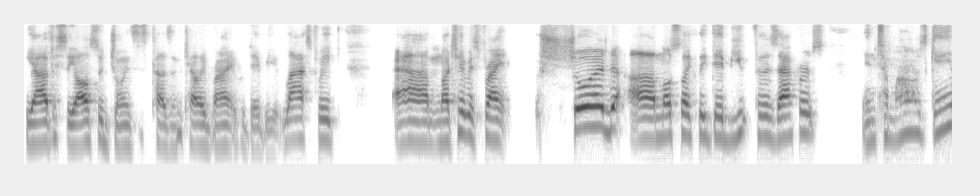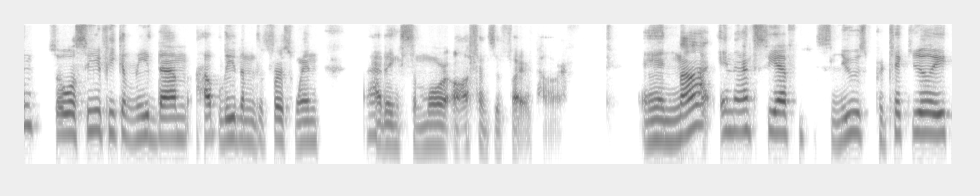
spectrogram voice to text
He obviously also joins his cousin Kelly Bryant, who debuted last week. Um, Martavis Bryant should uh, most likely debut for the Zappers in tomorrow's game. So we'll see if he can lead them, help lead them to the first win, adding some more offensive firepower. And not in FCF news particularly,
